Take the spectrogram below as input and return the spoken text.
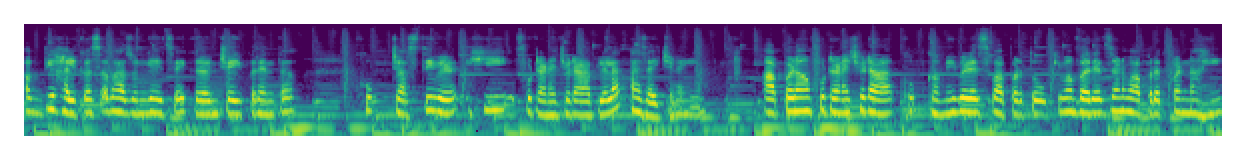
अगदी हलकंसं भाजून घ्यायचं आहे क्रंच येईपर्यंत खूप जास्ती वेळ ही फुटाण्याची डाळ आपल्याला भाजायची नाही. आपण फुटाण्याची डाळ खूप कमी वेळेस वापरतो किंवा बरेच जण वापरत पण नाही.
